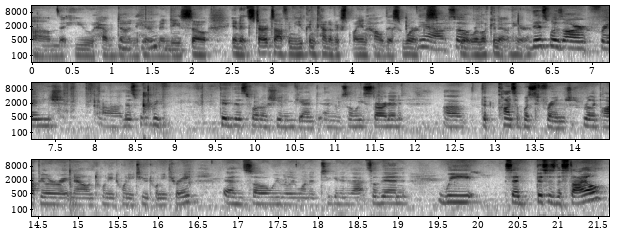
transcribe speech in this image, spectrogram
um, that you have done here, Mm-hmm. Mindy. So, and it starts off, and you can kind of explain how this works. Yeah, so what we're looking at here. This was our fringe. Uh, this we did this photo shoot in Ghent, and so we started. Uh, the concept was fringe, really popular right now in 2022, 23, and so we really wanted to get into that. So then we said, "This is the style,"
